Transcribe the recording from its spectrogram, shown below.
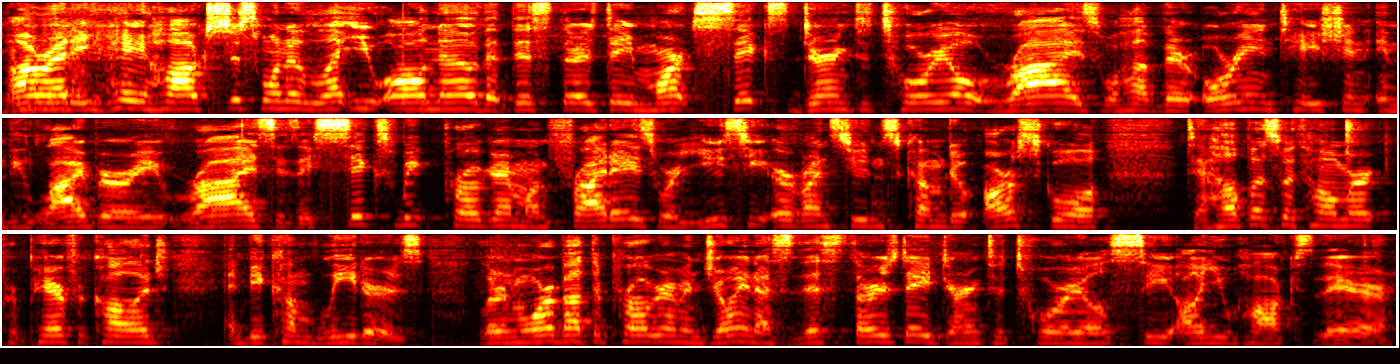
Alrighty, hey Hawks, just want to let you all know that this Thursday, March 6th, during tutorial, RISE will have their orientation in the library. RISE is a six week program on Fridays where UC Irvine students come to our school to help us with homework, prepare for college, and become leaders. Learn more about the program and join us this Thursday during tutorial. See all you Hawks there.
